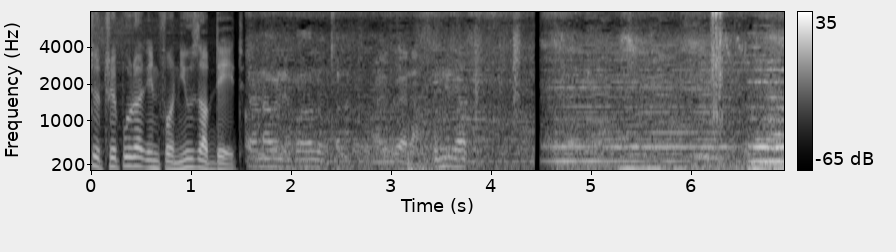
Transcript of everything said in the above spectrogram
to Tripura Info News Update. না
